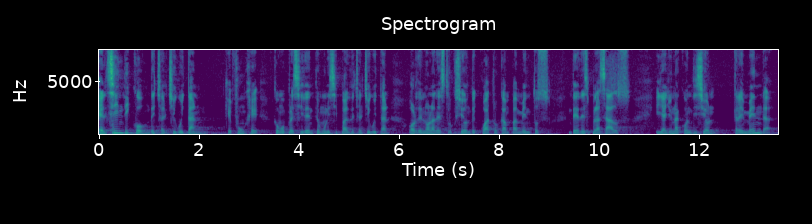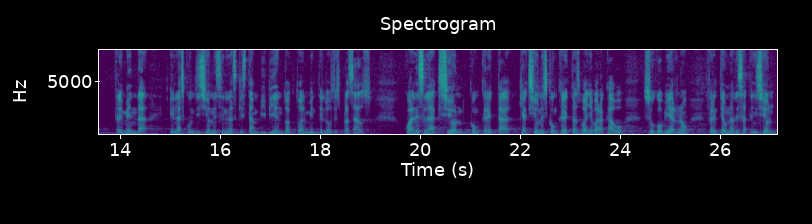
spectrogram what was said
el síndico de Chalchihuitán, que funge como presidente municipal de Chalchihuitán, ordenó la destrucción de cuatro campamentos de desplazados y hay una condición tremenda, tremenda en las condiciones en las que están viviendo actualmente los desplazados. ¿Cuál es la acción concreta, qué acciones concretas va a llevar a cabo su gobierno frente a una desatención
